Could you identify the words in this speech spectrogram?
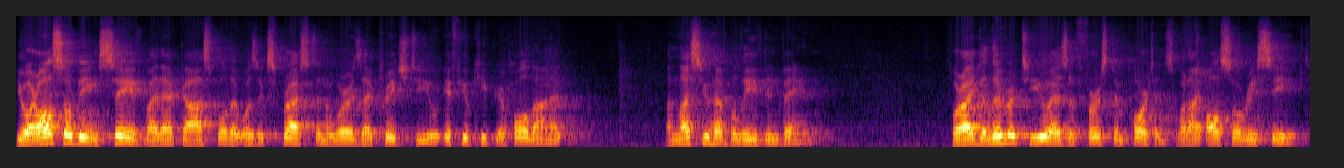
You are also being saved by that gospel that was expressed in the words I preached to you, if you keep your hold on it, unless you have believed in vain. For I delivered to you as of first importance what I also received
